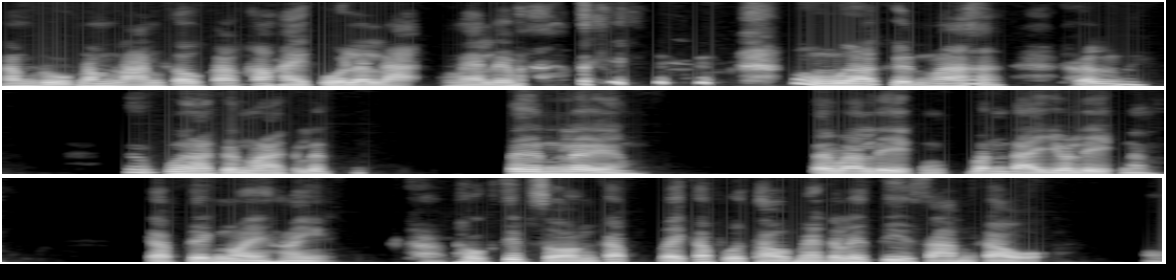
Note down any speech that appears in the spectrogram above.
น้ำลูกน้ำหลานเขาเขาเขาใหายกูแล้วละแม่เลยว่าเมื่อขึ้นมา ก็เลยเมื่อขึ้นมาก็เลยตื่นเลย แต่ว่าเหล็กบันไดอยู่เหล็กนั่นกับเต็กหน่อยให้ครับหกสิบสองกับไปกับผู้เฒ่าแม่ก็เลยตีสามเก่าอ๋อ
